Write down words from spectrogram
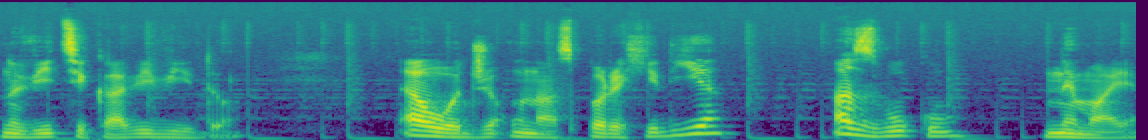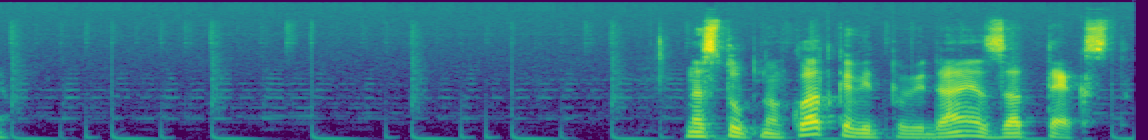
нові цікаві відео. А отже, у нас перехід є, а звуку немає. Наступна вкладка відповідає за текст.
